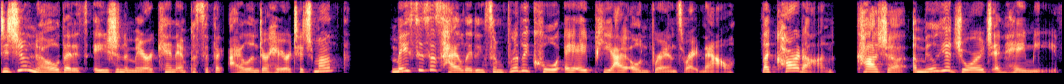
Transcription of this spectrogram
Did you know that it's Asian American and Pacific Islander Heritage Month? Macy's is highlighting some really cool AAPI owned brands right now, like Cardon, Kaja, Amelia George, and Hey Meave.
